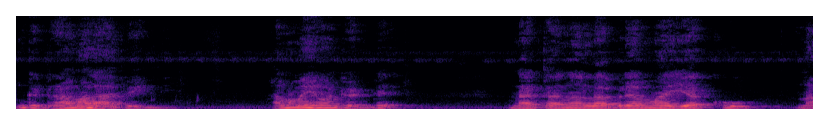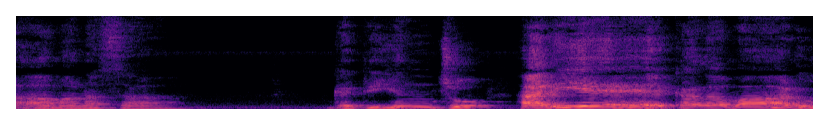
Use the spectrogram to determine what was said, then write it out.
ఇంకా డ్రామాలు ఆపేయండి. అన్నమయ్య ఏమంటే నటనల బ్రహ్మయ్యకు నా మనస ఘటించు హరియే కలవాడు.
